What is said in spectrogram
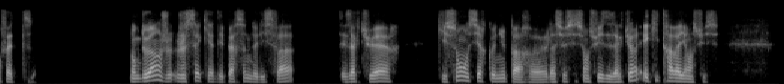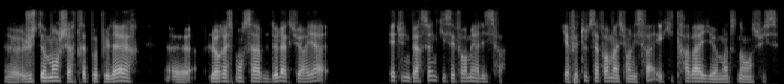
en fait, donc de un, je, sais qu'il y a des personnes de l'ISFA, des actuaires, qui sont aussi reconnus par euh, l'Association suisse des actuaires et qui travaillent en Suisse. Euh, justement, chez Retraite Populaire, euh, le responsable de l'actuariat est une personne qui s'est formée à l'ISFA, qui a fait toute sa formation à l'ISFA et qui travaille maintenant en Suisse.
